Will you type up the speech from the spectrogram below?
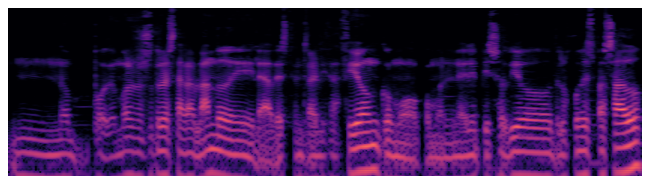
mm, no podemos nosotros estar hablando de la descentralización como, como en el episodio del jueves pasado,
